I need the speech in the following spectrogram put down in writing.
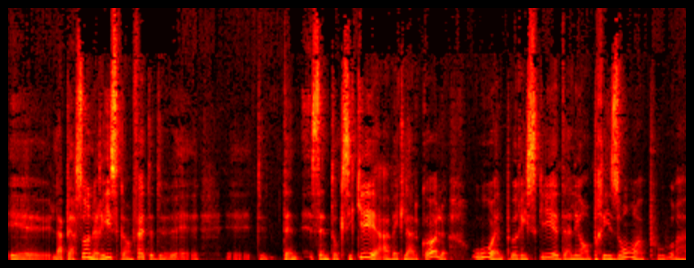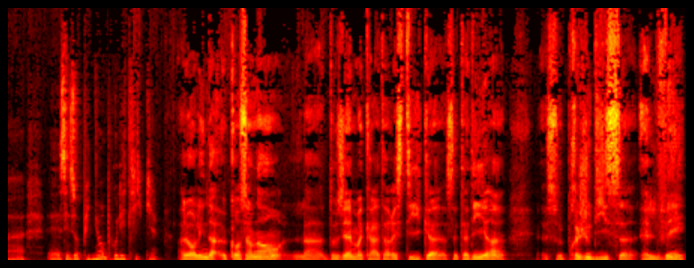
Et la personne risque en fait de, s'intoxiquer avec l'alcool ou elle peut risquer d'aller en prison pour euh, ses opinions politiques. Alors Linda, concernant la deuxième caractéristique, c'est-à-dire ce préjudice élevé,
